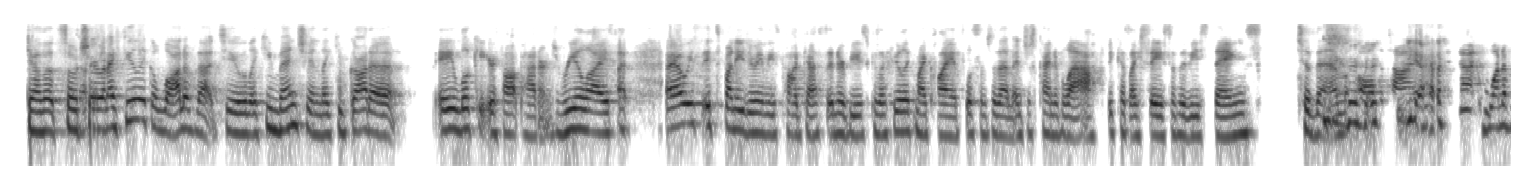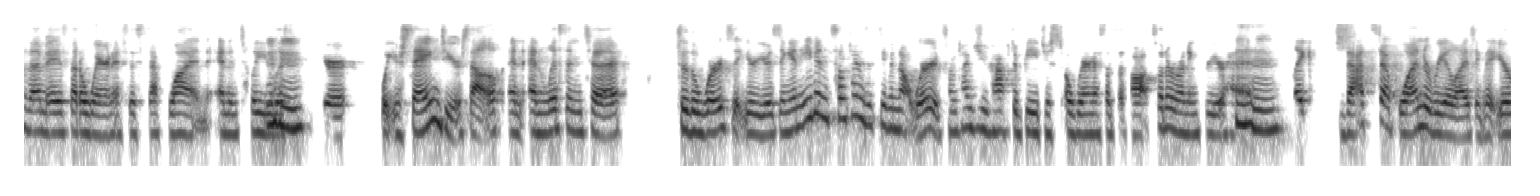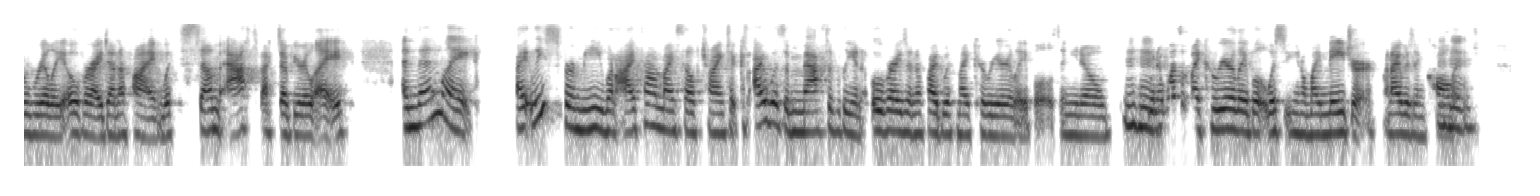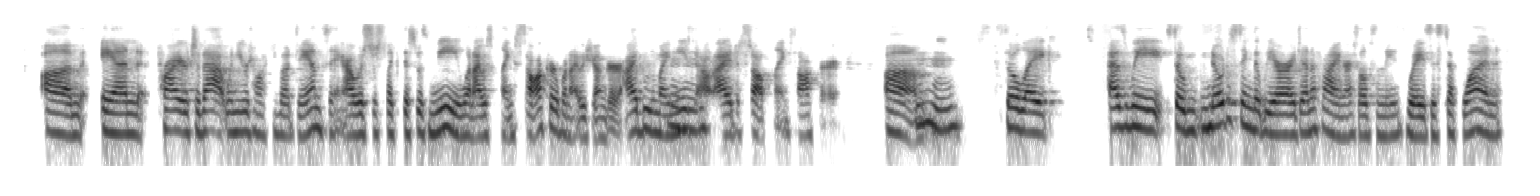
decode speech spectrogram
yeah that's so true and i feel like a lot of that too like you mentioned like you've got to a look at your thought patterns realize I, I always it's funny doing these podcast interviews because i feel like my clients listen to them and just kind of laugh because i say some of these things to them all the time. yeah. That one of them is that awareness is step one. And until you mm-hmm. listen to your what you're saying to yourself and and listen to to the words that you're using and even sometimes it's even not words sometimes you have to be just awareness of the thoughts that are running through your head mm-hmm. like that's step one to realizing that you're really over identifying with some aspect of your life and then like at least for me, when I found myself trying to, because I was a massively and over identified with my career labels. And, you know, mm-hmm. when it wasn't my career label, it was, you know, my major when I was in mm-hmm. college. Um, and prior to that, when you were talking about dancing, I was just like, this was me when I was playing soccer when I was younger. I blew my mm-hmm. knees out. I had to stop playing soccer. Um, mm-hmm. so, like, as we, so noticing that we are identifying ourselves in these ways is step one.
